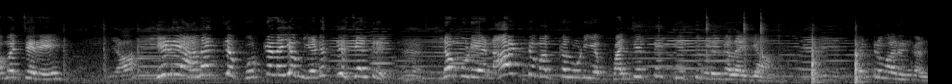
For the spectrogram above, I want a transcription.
அமைச்சரே இனி அனைத்து பொருட்களையும் எடுத்து சென்று நம்முடைய நாட்டு மக்களுடைய பஞ்சத்தை தீர்த்து விடுங்கள் ஐயா. சென்று வாருங்கள்.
